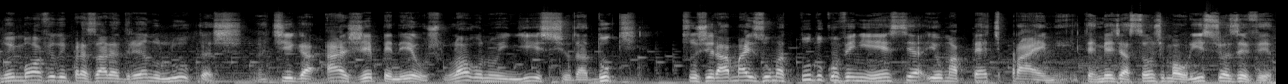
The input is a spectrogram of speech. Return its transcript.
No imóvel do empresário Adriano Lucas, antiga AG Pneus, logo no início da Duque, surgirá mais uma Tudo Conveniência e uma Pet Prime, intermediação de Maurício Azevedo.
